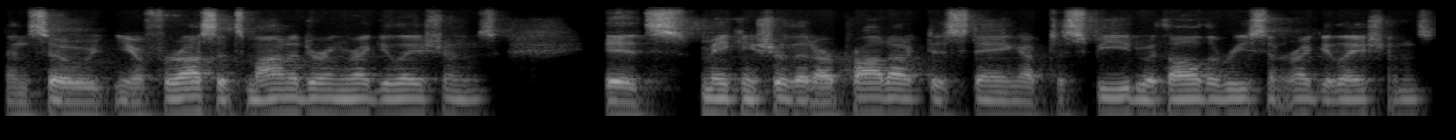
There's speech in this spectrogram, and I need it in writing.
And so, you know, for us, it's monitoring regulations. It's making sure that our product is staying up to speed with all the recent regulations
